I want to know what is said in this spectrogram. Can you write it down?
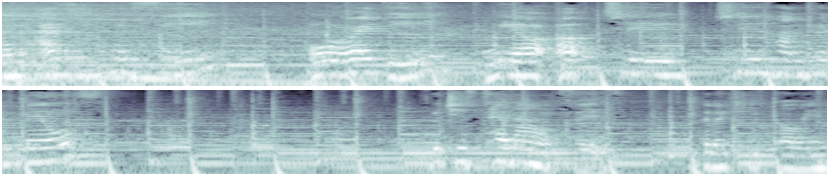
And as you can see, already we are up to 200 mils, which is 10 ounces. I'm gonna keep going.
